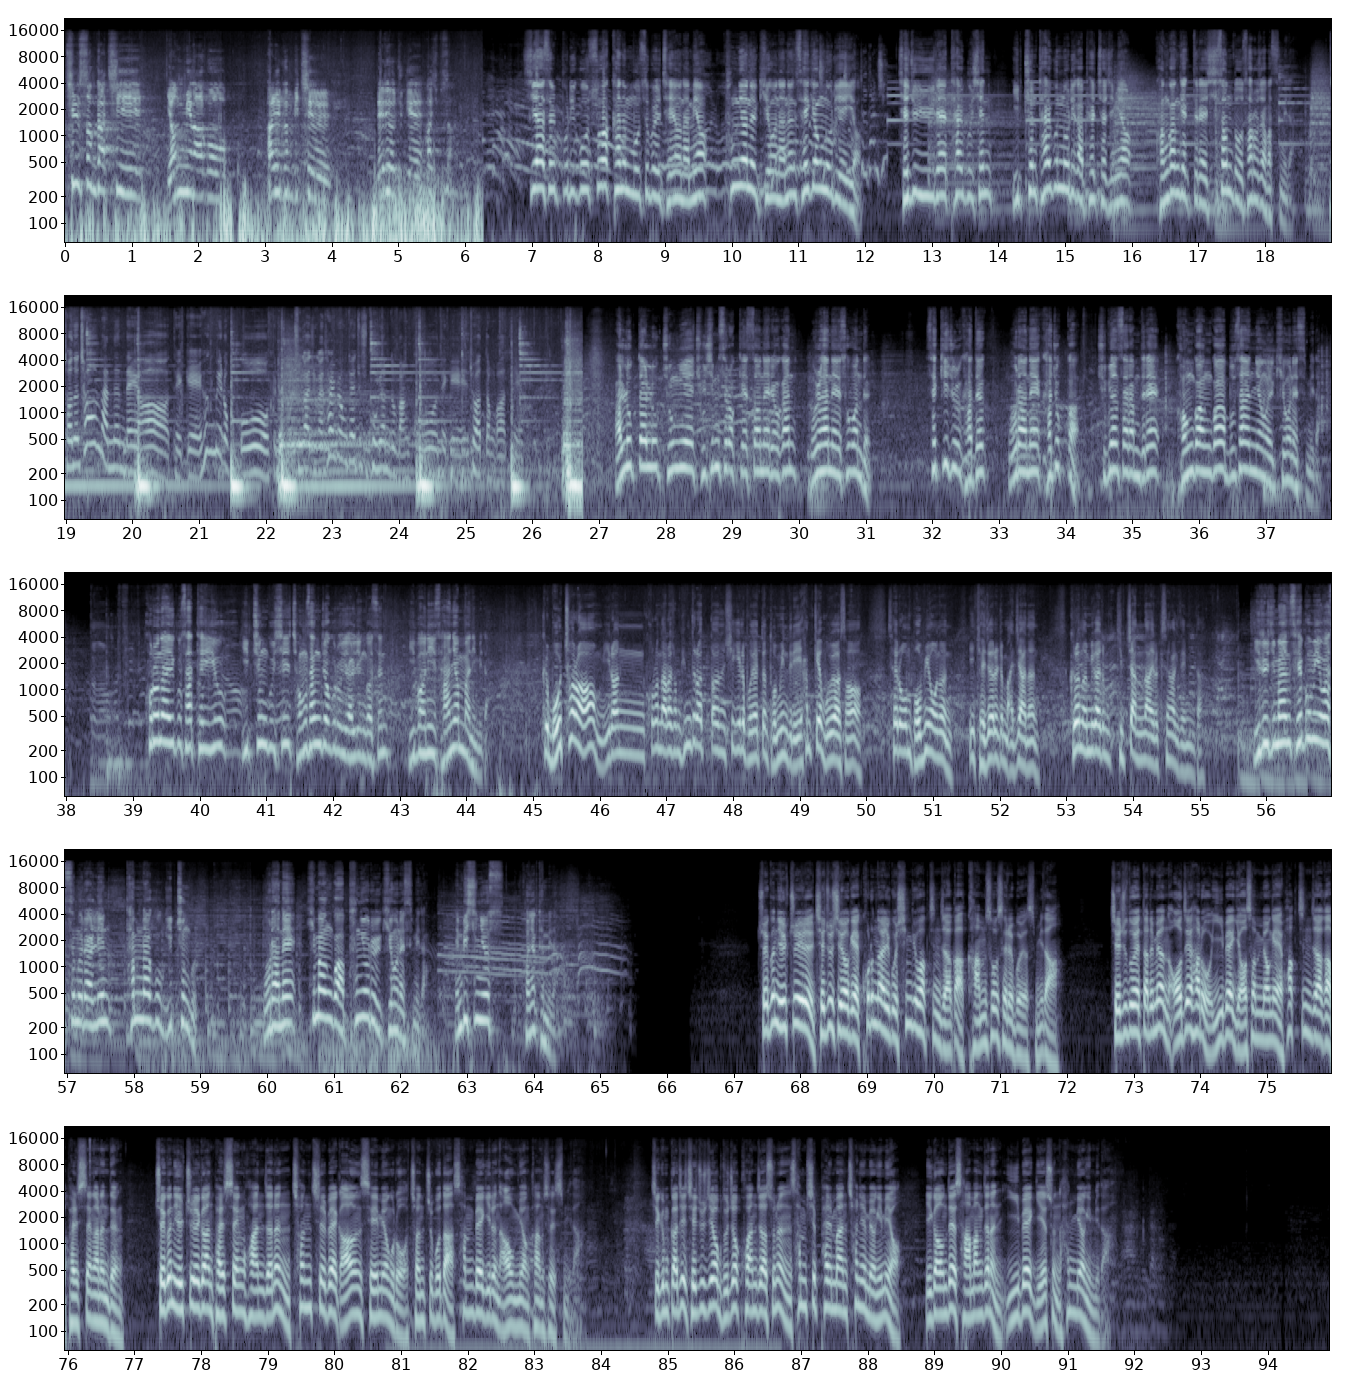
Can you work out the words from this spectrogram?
칠성같이 영민하고 밝은 빛을 내려주게 하십사. 씨앗을 뿌리고 수확하는 모습을 재현하며 풍년을 기원하는 세경놀이에 이어 제주 유일의 탈굿인 입춘 탈굿놀이가 펼쳐지며 관광객들의 시선도 사로잡았습니다. 저는 처음 봤는데요. 되게 흥미롭고 그리고 중간중간 설명도 해주시고 공연도 많고 되게 좋았던 것 같아요. 알록달록 종이에 조심스럽게 써내려간 올 한해 소원들. 새끼줄 가득 올 한해 가족과 주변 사람들의 건강과 무사안녕을 기원했습니다. 코로나19 사태 이후 입춘굿이 정상적으로 열린 것은 이번이 4년 만입니다. 그 모처럼 이런 코로나로 좀 힘들었던 시기를 보냈던 도민들이 함께 모여서 새로운 봄이 오는 이 계절을 좀 맞이하는 그런 의미가 좀 깊지 않나 이렇게 생각이 됩니다. 이르지만 새봄이 왔음을 알린 탐라국 입춘굿. 올 한해 희망과 풍요를 기원했습니다. MBC 뉴스 권혁태입니다. 최근 일주일 제주 지역의 코로나19 신규 확진자가 감소세를 보였습니다. 제주도에 따르면 어제 하루 206명의 확진자가 발생하는 등 최근 일주일간 발생 환자는 1,793명으로 전주보다 379명 감소했습니다. 지금까지 제주 지역 누적 환자 수는 38만 1천여 명이며 이 가운데 사망자는 261명입니다.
